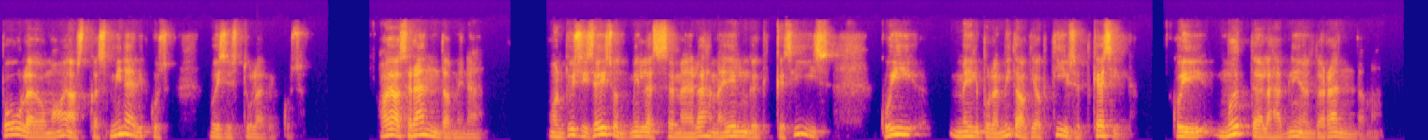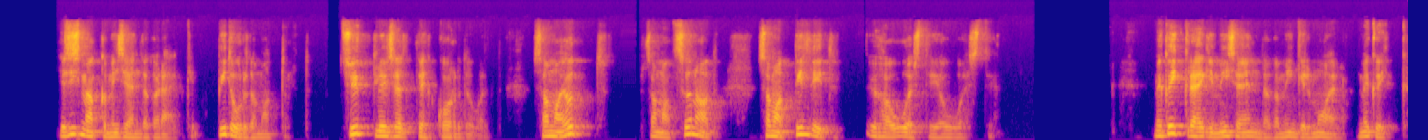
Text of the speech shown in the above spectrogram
poole oma ajast kas minevikus või siis tulevikus. ajas rändamine on püsiseisund, millesse me läheme eelkõige siis, kui meil pole midagi aktiivset käsil, kui mõte läheb nii-öelda rändama. ja siis me hakkame iseendaga rääkima pidurdamatult, tsükliliselt ehk korduvalt sama jutt, samad sõnad, samad pildid üha uuesti ja uuesti. me kõik räägime iseendaga mingil moel, me kõik.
